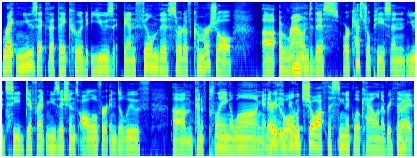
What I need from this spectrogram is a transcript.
write music that they could use and film this sort of commercial uh, around Mm-hmm. this orchestral piece. And you'd see different musicians all over in Duluth. Um, kind of playing along, Very and it- cool. It would show off the scenic locale and everything. Right.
